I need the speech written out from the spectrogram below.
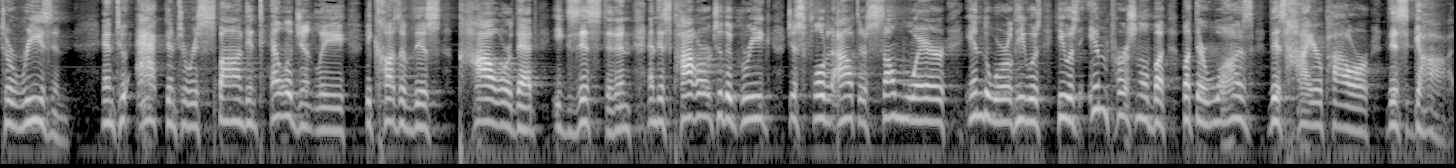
to reason and to act and to respond intelligently because of this power that existed. And, and this power to the Greek just floated out there somewhere in the world. He was, he was impersonal, but, but there was this higher power, this God.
